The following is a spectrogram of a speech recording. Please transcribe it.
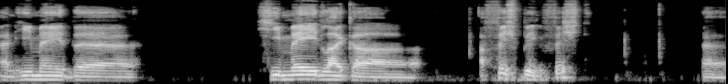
And he made the, he made like a, a fish being fished uh,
